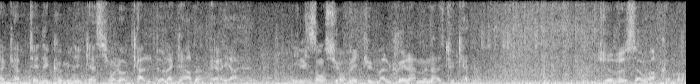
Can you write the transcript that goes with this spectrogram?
A capté des communications locales de la garde impériale. Ils ont survécu malgré la menace du canon. Je veux savoir comment.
